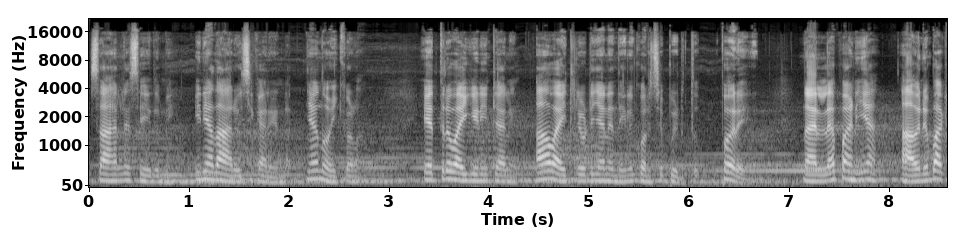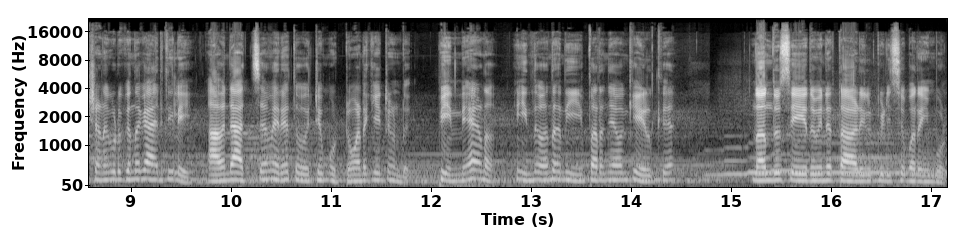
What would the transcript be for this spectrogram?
സാറില്ല സേതുമേ ഇനി അത് ആലോചിച്ച് കരയണ്ട. ഞാൻ നോക്കിക്കോളാം. എത്ര വൈകിണീറ്റാലും ആ വയറ്റിലോട്ട് ഞാൻ എന്തെങ്കിലും കുറച്ച് പിടുത്തും. പോരെ. നല്ല പണിയാ. അവന് ഭക്ഷണം കൊടുക്കുന്ന കാര്യത്തിലേ അവന്റെ അച്ഛൻ വരെ തോറ്റ് മുട്ടുമടക്കിയിട്ടുണ്ട്. പിന്നെയാണോ? ഇന്ന് വന്ന് നീ പറഞ്ഞവൻ കേൾക്കുക. നന്ദു സേതുവിന്റെ താടിയിൽ പിടിച്ചു പറയുമ്പോൾ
